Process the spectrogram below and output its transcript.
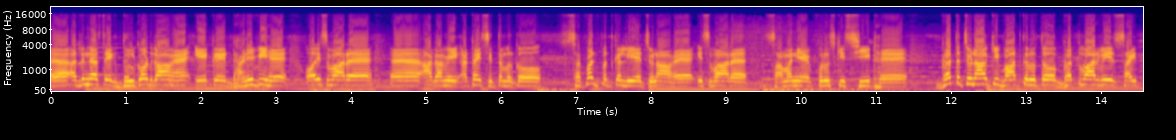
अधीनस्थ एक धुलकोट गाँव है, एक ढाणी भी है और इस बार आगामी 28 सितंबर को सरपंच पद के लिए चुनाव है। इस बार सामान्य पुरुष की सीट है। गत चुनाव की बात करूँ तो गत बार भी शायद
